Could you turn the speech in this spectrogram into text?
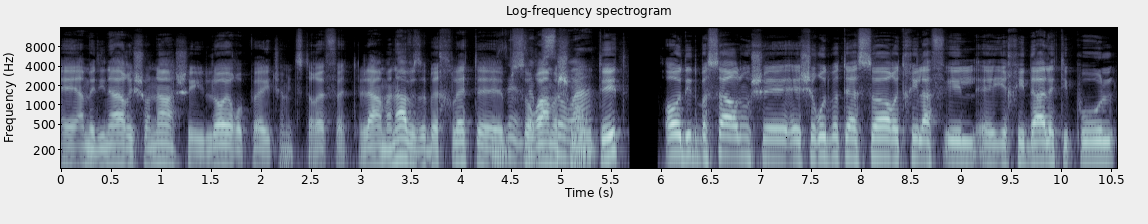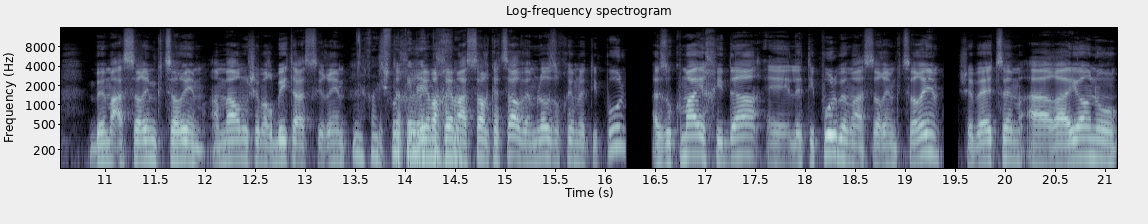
אה, המדינה הראשונה שהיא לא אירופאית שמצטרפת לאמנה וזה בהחלט אה, זה, בשורה, בשורה משמעותית. עוד התבשרנו ששירות בתי הסוהר התחיל להפעיל יחידה לטיפול במאסרים קצרים. אמרנו שמרבית האסירים נכון, משתחררים אחרי מאסר קצר והם לא זוכים לטיפול. אז הוקמה יחידה לטיפול במאסרים קצרים, שבעצם הרעיון הוא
